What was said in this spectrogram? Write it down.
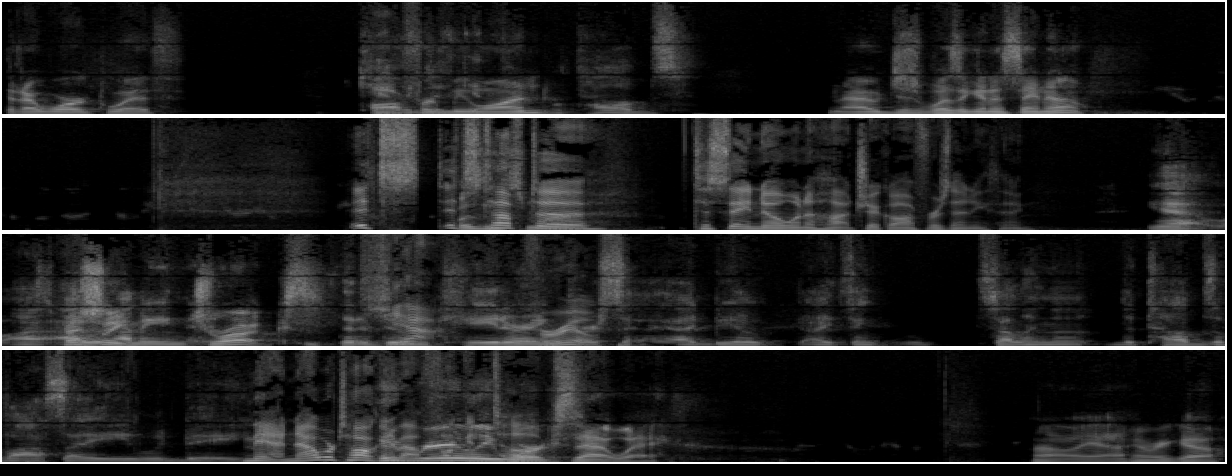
that I worked with, Can't we offered just me get one. tubs. and I just wasn't gonna say no. It's it's Wasn't tough smart. to to say no when a hot chick offers anything. Yeah, I, I, Especially I mean, drugs. instead of doing Yeah, catering for real. per se, I'd be. I think selling the, the tubs of acai would be. Man, now we're talking It about rarely fucking works that way. Oh yeah, here we go.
